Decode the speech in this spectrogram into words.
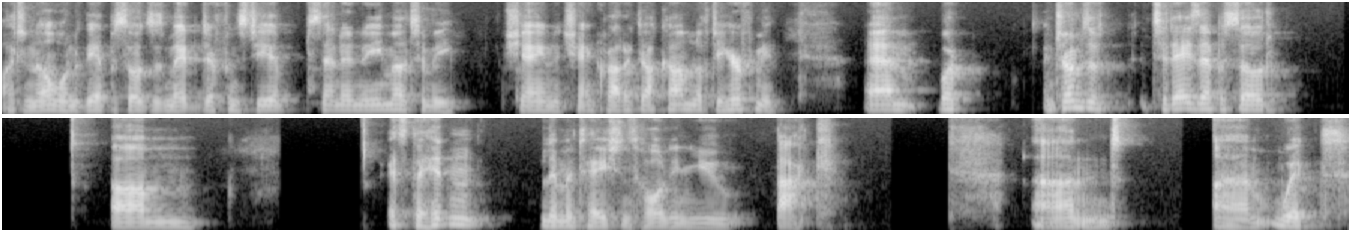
I don't know, one of the episodes has made a difference to you, send an email to me, shane at shanecradock.com. Love to hear from you. Um, but in terms of today's episode, um, it's the hidden limitations holding you back. And um, with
